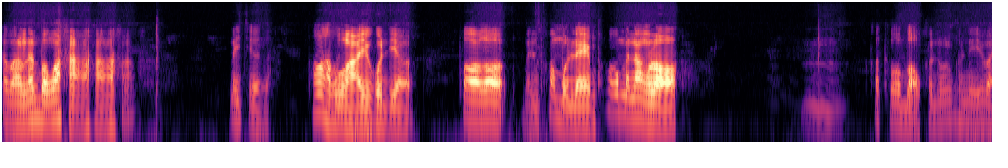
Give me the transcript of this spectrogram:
ระหว่างนั้นบอกว่าหาหาหาไม่เจอ พ่อผมหาอยู่คนเดียว พ่อก็เหมือนพ่อหมดแรง พ่อก็มานั่งรออืมก็โทรบอกคนนู้นคนนี้ไป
